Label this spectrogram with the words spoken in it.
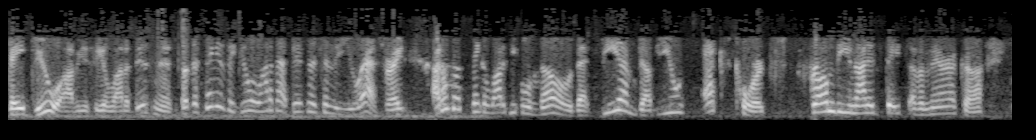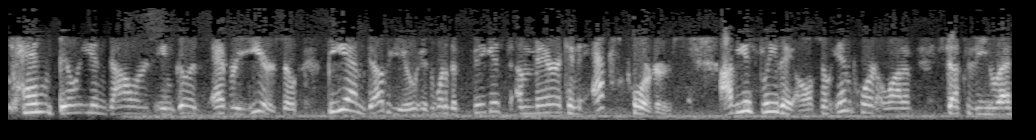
they do obviously a lot of business. But the thing is, they do a lot of that business in the U.S. Right? I don't think a lot of people know that BMW exports from the United States of America $10 billion in goods every year. So BMW is one of the biggest American exporters. Obviously, they also import a lot of stuff to the U.S.,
